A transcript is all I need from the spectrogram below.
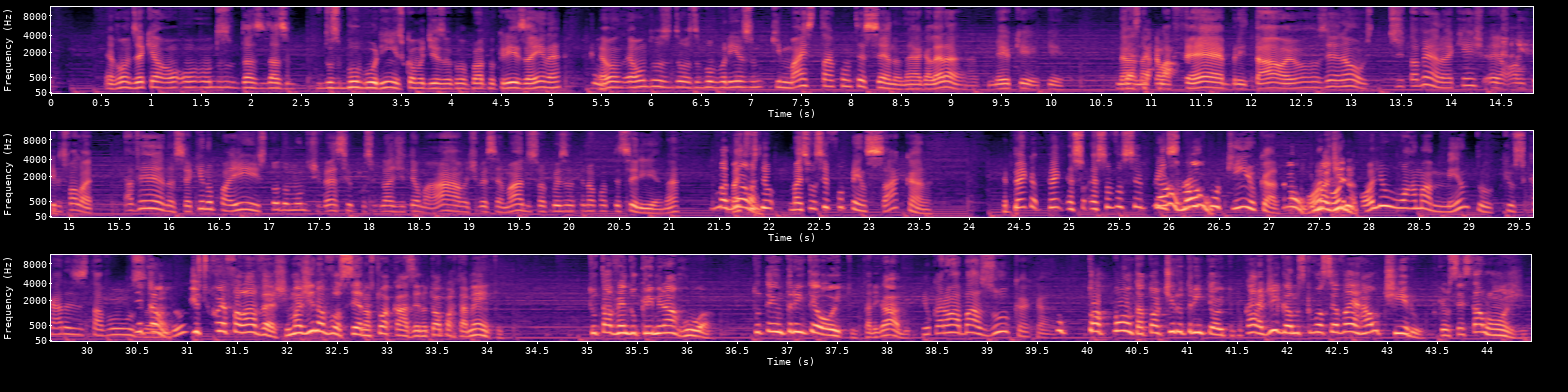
é, vamos dizer que é um, um dos, das, das- dos burburinhos, como diz o próprio Cris aí, né? É um, é um dos, dos burburinhos que mais tá acontecendo, né? A galera meio que. que na, naquela febre e tal. Eu vou dizer, não, tá vendo? É que, é, o que eles falam é. Tá vendo? Se aqui no país todo mundo tivesse a possibilidade de ter uma arma, tivesse armado, isso é coisa que não aconteceria, né? Mas, Mas, não, se você, mas se você for pensar, cara, é, pega, pega- é, só, é só você pensar não. um pouquinho, cara. Não, olha, imagina. olha, olha o armamento que os caras estavam usando. Então, isso que eu ia falar, Veste. Imagina você na sua casa, no teu apartamento, tu tá vendo o crime na rua. Tu tem um 38, tá ligado? E o cara é uma bazuca, cara. Tu, tu aponta, tu atira o 38 pro cara, digamos que você vai errar o tiro, porque você está longe.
